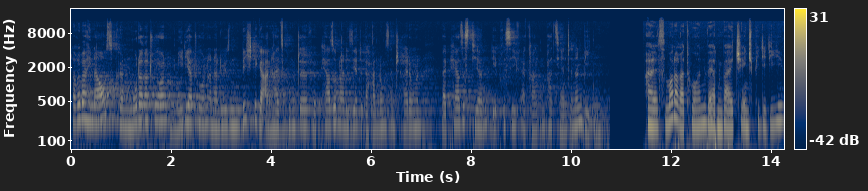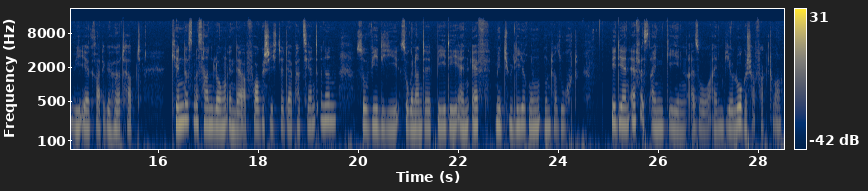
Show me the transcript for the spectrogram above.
Darüber hinaus können Moderatoren und Mediatorenanalysen wichtige Anhaltspunkte für personalisierte Behandlungsentscheidungen bei persistierend depressiv erkrankten Patientinnen bieten. Als Moderatoren werden bei ChangePDD, wie ihr gerade gehört habt, Kindesmisshandlungen in der Vorgeschichte der Patientinnen sowie die sogenannte BDNF-Methylierung untersucht. BDNF ist ein Gen, also ein biologischer Faktor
